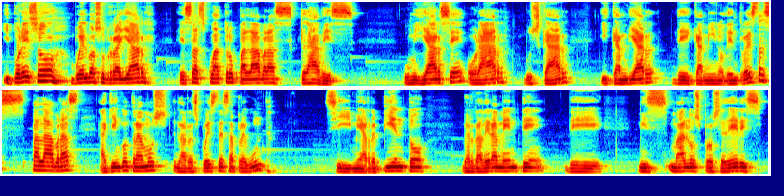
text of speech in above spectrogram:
Y por eso vuelvo a subrayar esas cuatro palabras claves. Humillarse, orar, buscar y cambiar de camino. Dentro de estas palabras Aquí encontramos la respuesta a esa pregunta. Si me arrepiento verdaderamente de mis malos procederes.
